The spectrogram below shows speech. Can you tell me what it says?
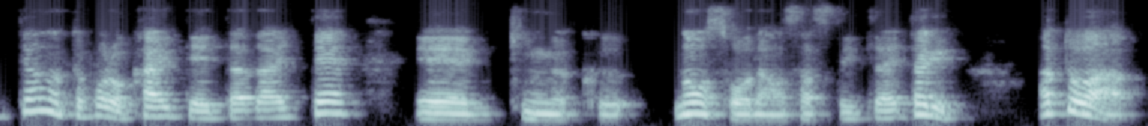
いったようなところを書いていただいて、えー、金額の相談をさせていただいたり、あとは、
